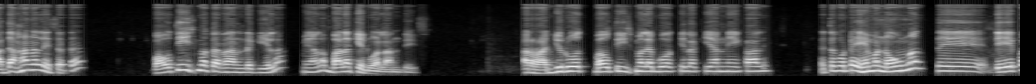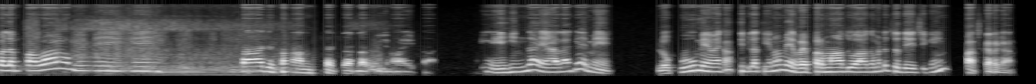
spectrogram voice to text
අදහන ලෙසට බෞතිස්ම කරන්න කියලා මෙයාලා බල කෙරුවා ලන්දේසි. අර රජුරුවොත් බෞතිස්ම ලැබුවා කියලා කියන්නේ ඒ කාලේ. එතකොට එහෙම නොවුනොත් ඒ දේපල පවා මේ රාජසාන්ත කරලා තියෙනවා ඒක. ඒ හින්දා එයාලගේ මේ ලොකු මේව එකක් තිබිලා තියෙනවා මේ රෙපර්මාදු ආගමට ස්වදේශිකයින් පත් කරගන්න.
